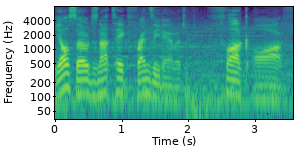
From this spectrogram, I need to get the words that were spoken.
He also does not take frenzy damage. Fuck off.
